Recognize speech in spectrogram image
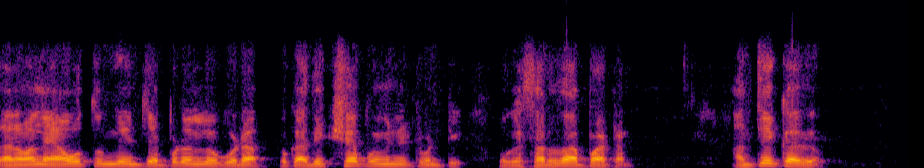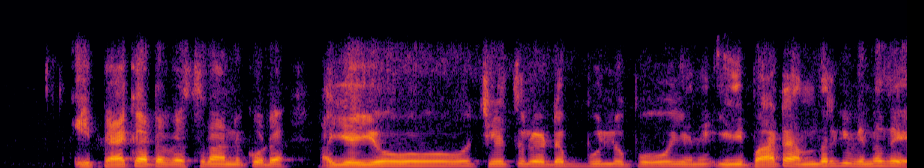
దానివల్ల ఏమవుతుంది అని చెప్పడంలో కూడా ఒక అధిక్షేపమైనటువంటి ఒక సరదా పాట అంతేకాదు ఈ పేకాట వ్యసనాన్ని కూడా అయ్యయ్యో చేతిలో డబ్బులు పోయని ఇది పాట అందరికీ విన్నదే.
